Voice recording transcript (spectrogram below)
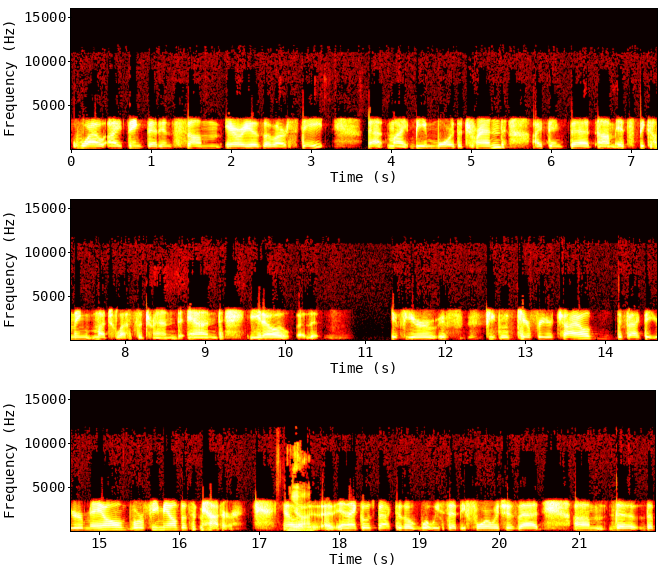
while I think that in some areas of our state that might be more the trend. I think that um, it's becoming much less the trend, and you know, if you're if if you can care for your child, the fact that you're male or female doesn't matter. You know, yeah. and that goes back to the what we said before, which is that um, the the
